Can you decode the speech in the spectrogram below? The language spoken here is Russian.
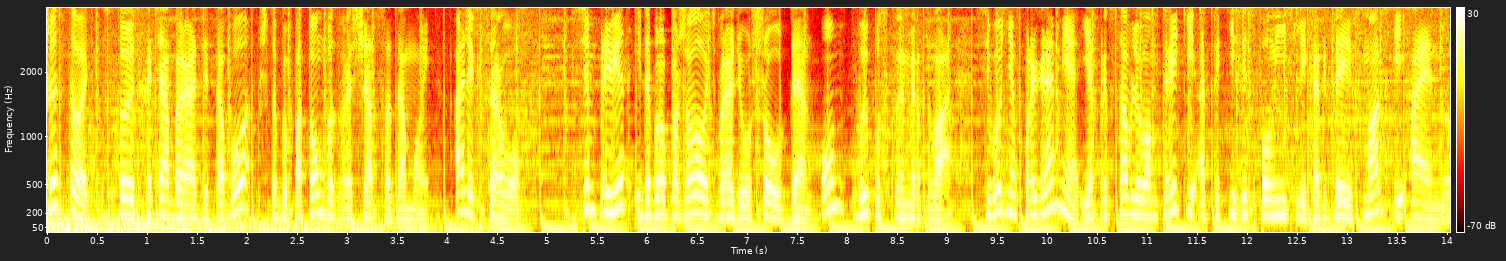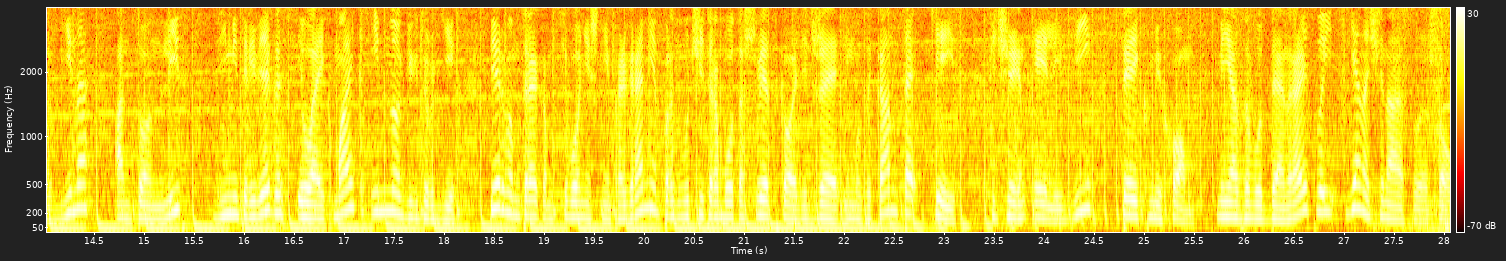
Путешествовать стоит хотя бы ради того, чтобы потом возвращаться домой. Алекс Орлов. Всем привет и добро пожаловать в радиошоу Дэн Он, выпуск номер два. Сегодня в программе я представлю вам треки от таких исполнителей, как Дэйв Мак и Айн Нургина, Антон Лис, Dimitri Vegas и Like Mike и многих других. Первым треком в сегодняшней программе прозвучит работа шведского диджея и музыканта Kaaze, featuring Elle Vee, Take Me Home. Меня зовут Дэн Райтвей, я начинаю свое шоу.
